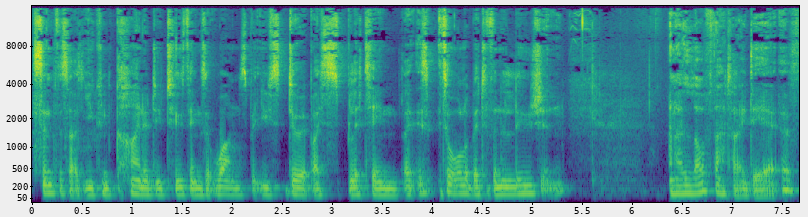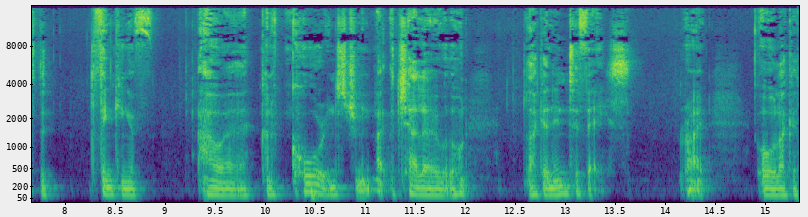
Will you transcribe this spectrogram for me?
synthesizer. You can kind of do two things at once, but you do it by splitting. Like it's, it's all a bit of an illusion. And I love that idea of the thinking of our kind of core instrument, like the cello or the horn, like an interface, right? Or like a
